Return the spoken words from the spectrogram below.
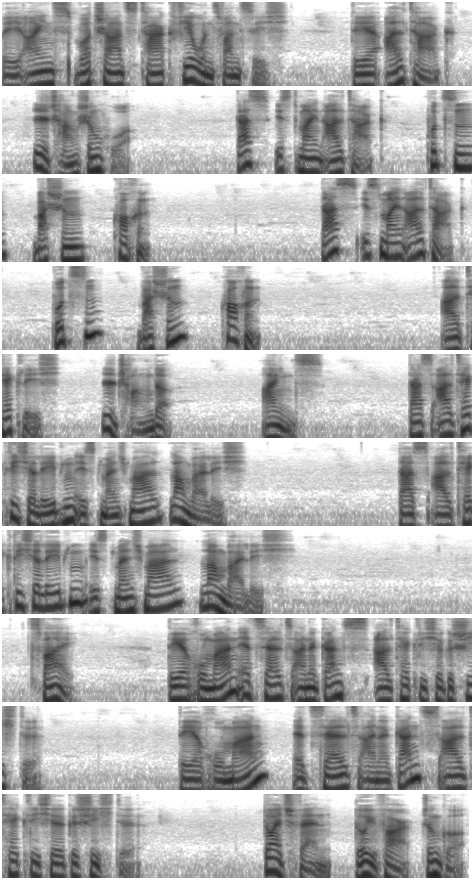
B1 Wortschatz Tag 24. Der Alltag, 日常生活. Das ist mein Alltag. Putzen, waschen, kochen. Das ist mein Alltag. Putzen, waschen, kochen. Alltäglich, 日常的. 1. Das alltägliche Leben ist manchmal langweilig. Das alltägliche Leben ist manchmal langweilig. 2. Der Roman erzählt eine ganz alltägliche Geschichte. Der Roman erzählt eine ganz alltägliche Geschichte. Deutsch-Fan, 德语范儿，真格。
